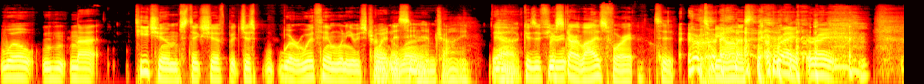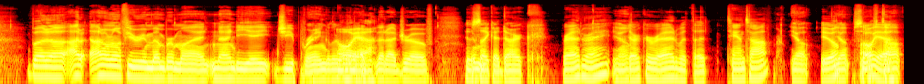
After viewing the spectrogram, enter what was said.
well n- not teach him stick shift, but just were with him when he was trying to Witnessing learn. him trying. Yeah, because if you risk our lives for it. To to be honest, right, right. But uh, I, I don't know if you remember my '98 Jeep Wrangler Oh, that, yeah. I, that I drove. it was like a dark red, right? Yeah. darker red with the tan top. Yep, Yep. yep, Oh, yeah. top.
